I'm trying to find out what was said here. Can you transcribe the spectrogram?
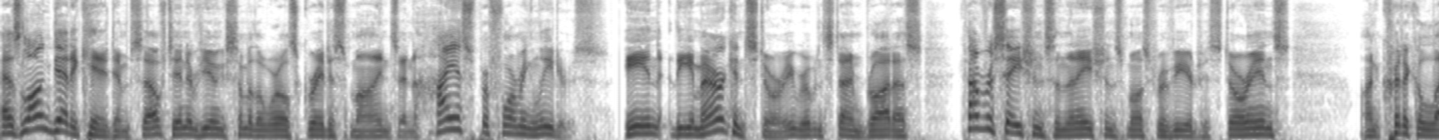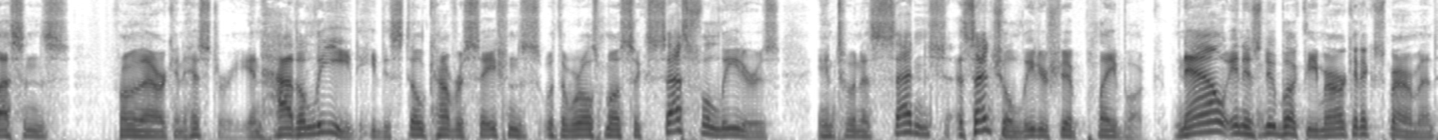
has long dedicated himself to interviewing some of the world's greatest minds and highest performing leaders. In The American Story, Rubenstein brought us conversations in the nation's most revered historians on critical lessons from American history. and How to Lead, he distilled conversations with the world's most successful leaders into an essential leadership playbook. Now, in his new book, The American Experiment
